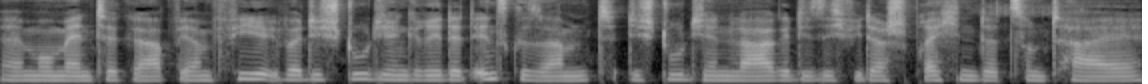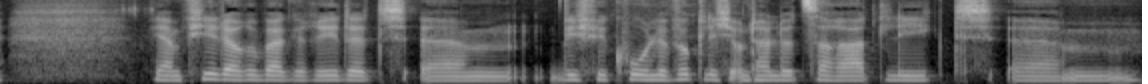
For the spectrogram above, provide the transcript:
äh, Momente gab. Wir haben viel über die Studien geredet, insgesamt die Studienlage, die sich widersprechende zum Teil. Wir haben viel darüber geredet, ähm, wie viel Kohle wirklich unter Lützerath liegt, ähm,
